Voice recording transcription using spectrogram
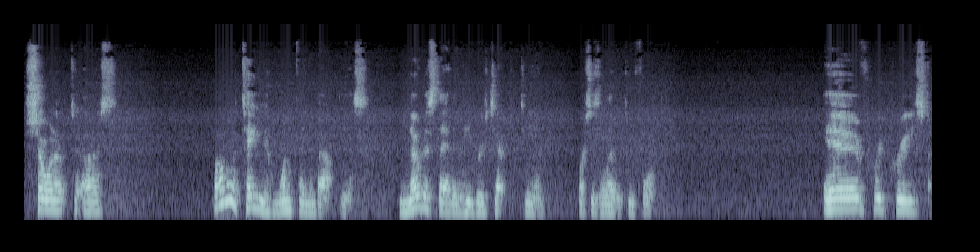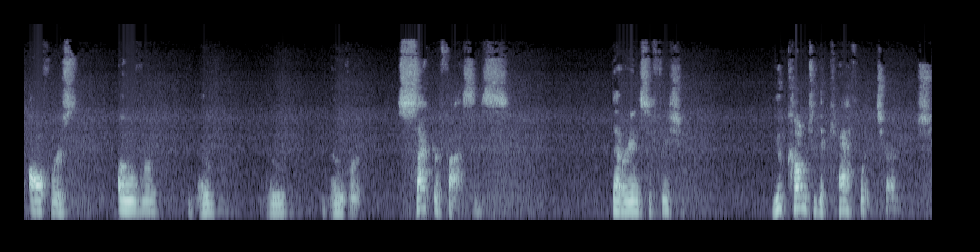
showing up to us. But I want to tell you one thing about this. Notice that in Hebrews chapter 10, verses 11 through 14. Every priest offers over and over and over and over sacrifices that are insufficient. You come to the Catholic Church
